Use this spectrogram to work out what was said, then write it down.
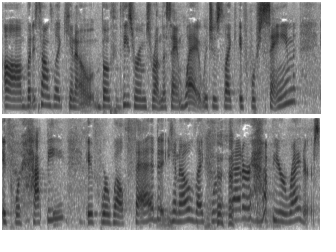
Um, but it sounds like, you know, both of these rooms run the same way, which is like if we're sane, if we're happy, if we're well fed, you know, like we're better, happier writers.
